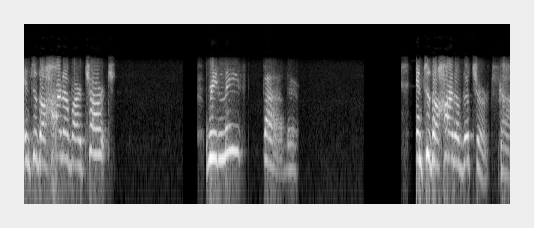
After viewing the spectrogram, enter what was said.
into the heart of our church. Released, Father, into the heart of the church, God.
